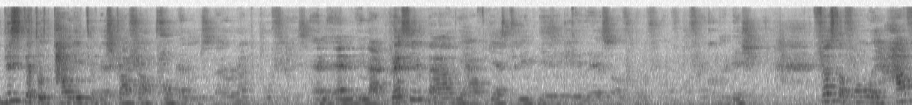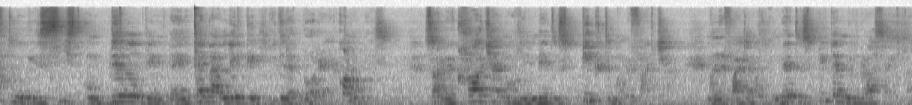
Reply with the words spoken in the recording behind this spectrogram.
this is the totality of the structural problems that rural people face. And, and in addressing that, we have just three basic areas of, of, of recommendation. First of all, we have to insist on building the internal linkage between the broader economies. So agriculture must be made to speak to manufacturing manufacturer was made to speak to the rural sector.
